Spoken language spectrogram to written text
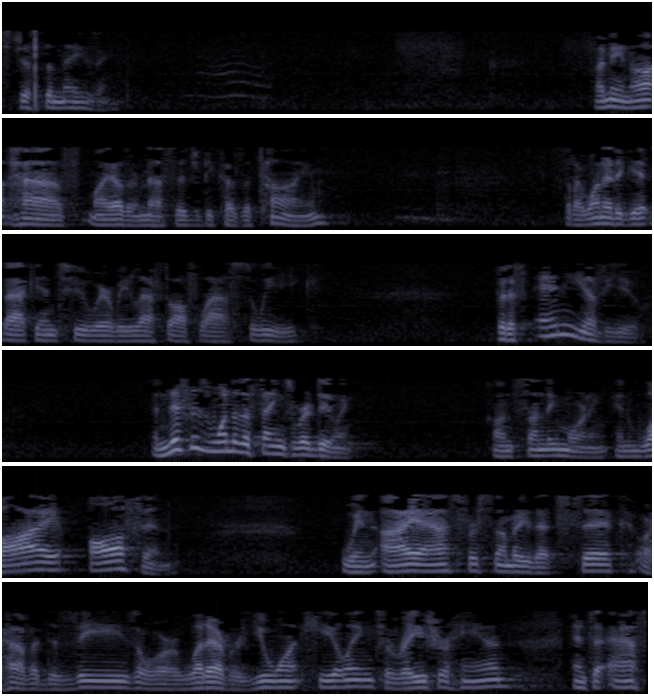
It's just amazing. I may not have my other message because of time, but I wanted to get back into where we left off last week. But if any of you, and this is one of the things we're doing on Sunday morning, and why often when I ask for somebody that's sick or have a disease or whatever, you want healing to raise your hand and to ask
